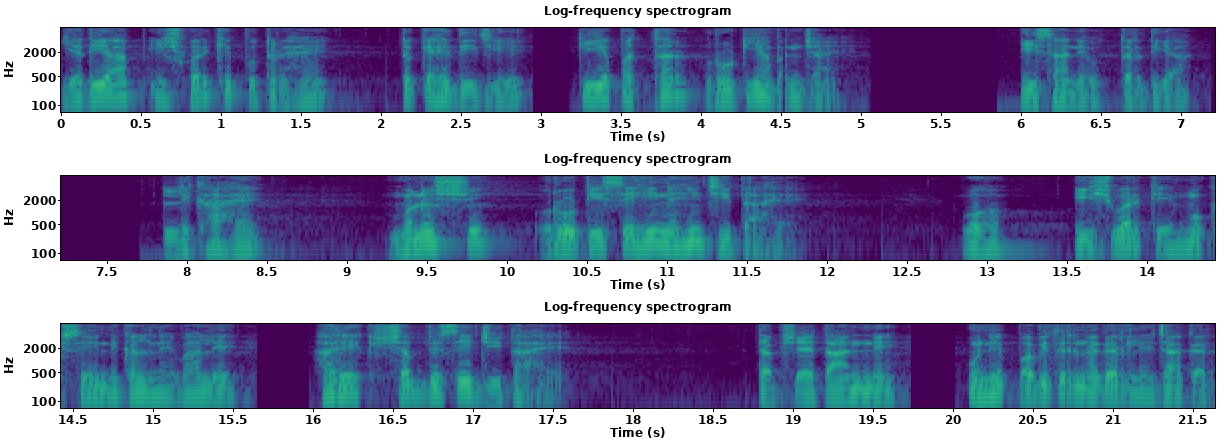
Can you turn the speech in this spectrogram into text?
यदि आप ईश्वर के पुत्र हैं तो कह दीजिए कि ये पत्थर रोटियाँ बन जाएँ। ईसा ने उत्तर दिया, लिखा है, मनुष्य रोटी से ही नहीं जीता है। वह ईश्वर के मुख से निकलने वाले हर एक शब्द से जीता है। तब शैतान ने उन्हें पवित्र नगर ले जाकर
